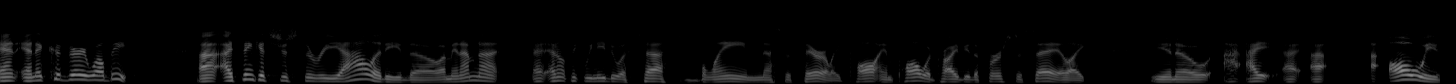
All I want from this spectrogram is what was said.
And, and it could very well be. Uh, I think it's just the reality, though. I mean, I'm not, I don't think we need to assess blame necessarily. Paul, and Paul would probably be the first to say, like, you know, I, I, I, I always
